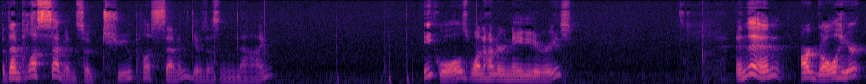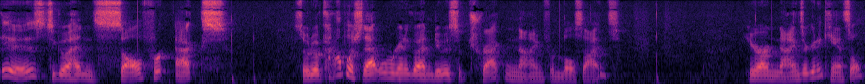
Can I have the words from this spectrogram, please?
But then plus 7. So 2 plus 7 gives us 9 equals 180 degrees. And then our goal here is to go ahead and solve for x. So to accomplish that, what we're going to go ahead and do is subtract 9 from both sides. Here our 9s are going to cancel.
